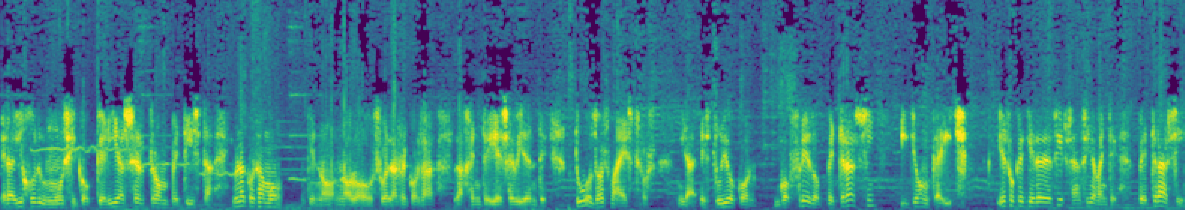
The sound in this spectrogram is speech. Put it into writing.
era hijo de un músico, quería ser trompetista, y una cosa que no, no lo suele recordar la gente y es evidente, tuvo dos maestros, Mira, estudió con Goffredo Petrassi y John Cage. ¿Y eso qué quiere decir? Sencillamente, Petrassi,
